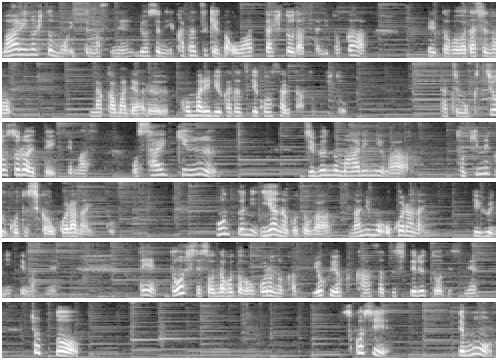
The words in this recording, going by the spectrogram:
周りの人も言ってますね。要するに片付けが終わった人だったりとか、えっと、私の仲間である、こんまり流片付けコンサルタントの人たちも口を揃えて言ってます。もう最近、自分の周りには、ときめくことしか起こらないと。本当に嫌なことが何も起こらないっていうふうに言ってますね。で、どうしてそんなことが起こるのかよくよく観察してるとですね、ちょっと、少しでも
